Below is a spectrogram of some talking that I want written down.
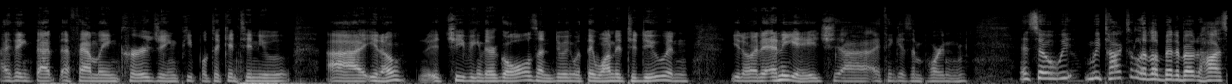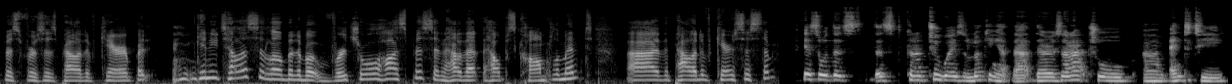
I think that a family encouraging people to continue, uh, you know, achieving their goals and doing what they wanted to do, and you know, at any age, uh, I think is important. And so we we talked a little bit about hospice versus palliative care, but can you tell us a little bit about virtual hospice and how that helps complement uh, the palliative care system? Yeah, so there's there's kind of two ways of looking at that. There is an actual um, entity,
